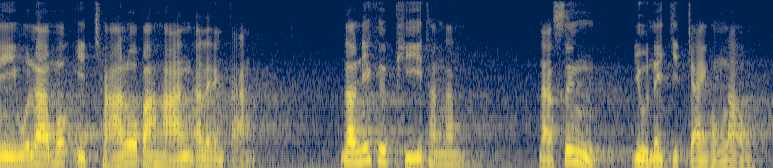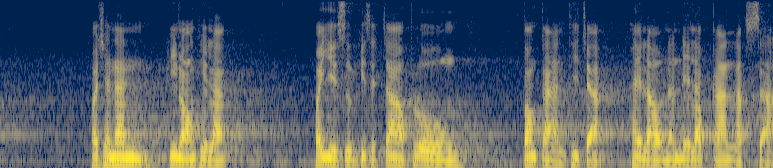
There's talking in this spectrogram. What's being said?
นีวุลามกอิจฉาโลภะหารอะไรต่างๆ เหล่านี้คือผีทั้งนั้นนะซึ่งอยู่ในจิตใจของเรา เพราะฉะนั้นพี่น้องที่รักพระเยซูคริสต์เจ้าพระองค์ต้องการที่จะให้เรานั้นได้รับการรักษา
